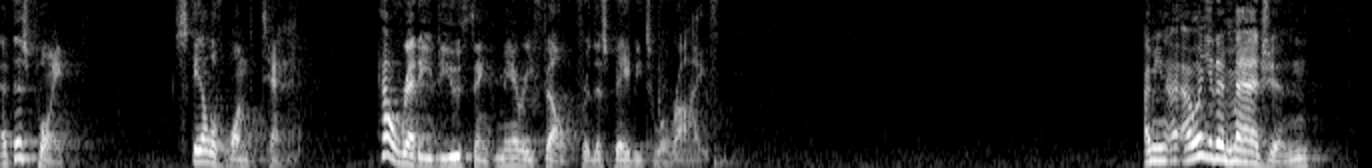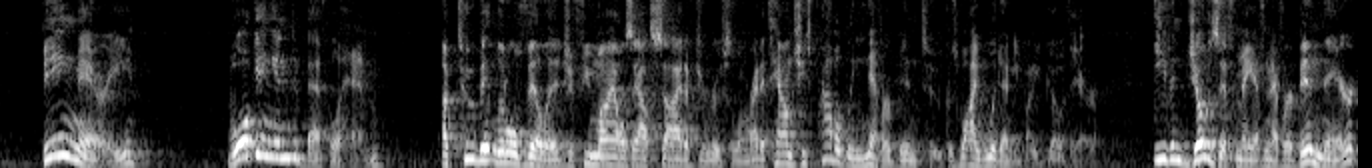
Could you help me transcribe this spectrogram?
At this point, scale of 1 to 10, how ready do you think Mary felt for this baby to arrive? I mean, I, want you to imagine being Mary, walking into Bethlehem, a two bit little village a few miles outside of Jerusalem, right? A town she's probably never been to, because why would anybody go there? Even Joseph may have never been there.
